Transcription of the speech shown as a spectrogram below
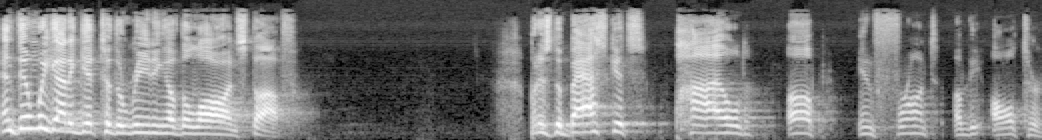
And then we got to get to the reading of the law and stuff. But as the baskets piled up in front of the altar.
